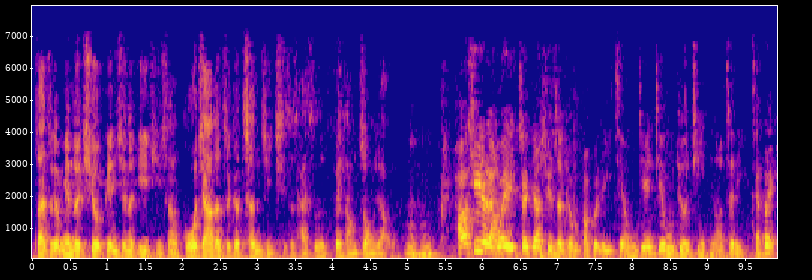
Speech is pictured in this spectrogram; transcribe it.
在这个面对气候变迁的议题上，国家的这个层级其实还是非常重要的。嗯哼，好，谢谢两位专家学者给我们宝贵的意见，我们今天节目就进行到这里，再会。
